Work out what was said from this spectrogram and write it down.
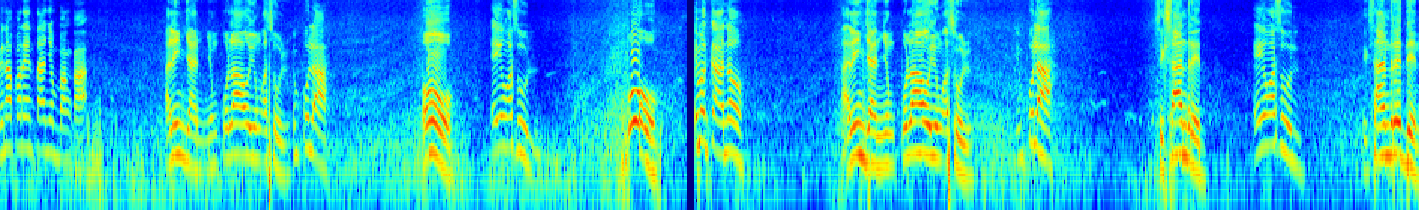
pinaparentahan yung bangka. Alin dyan? Yung pula o yung asul? Yung pula, Oo. eh yung asul. Oo. Eh magkano? Alin dyan? Yung pula o yung asul? Yung pula, 600. eh yung asul. 600 din.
